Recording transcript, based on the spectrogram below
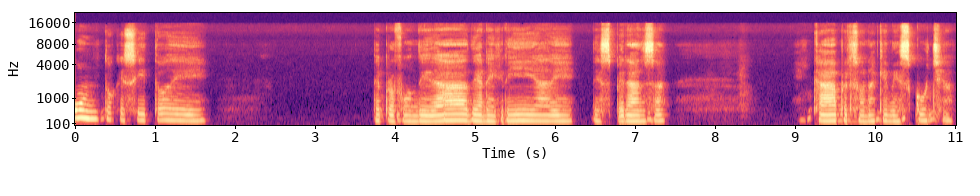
un toquecito de, de profundidad, de alegría, de, de esperanza en cada persona que me escucha.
